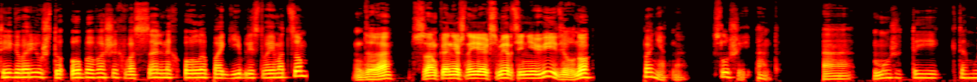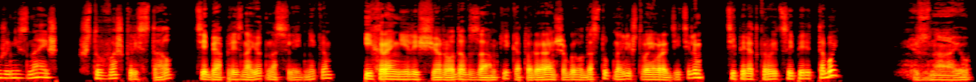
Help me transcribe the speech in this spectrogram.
Ты говорил, что оба ваших вассальных Ола погибли с твоим отцом? Да, сам, конечно, я их смерти не видел, но... Понятно. Слушай, Ант, а может, ты к тому же не знаешь, что ваш кристалл тебя признает наследником, и хранилище рода в замке, которое раньше было доступно лишь твоим родителям, теперь откроется и перед тобой? — Не знаю,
